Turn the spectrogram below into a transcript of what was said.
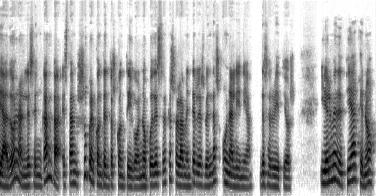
te adoran, les encanta, están súper contentos contigo. No puede ser que solamente les vendas una línea de servicios. Y él me decía que no,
